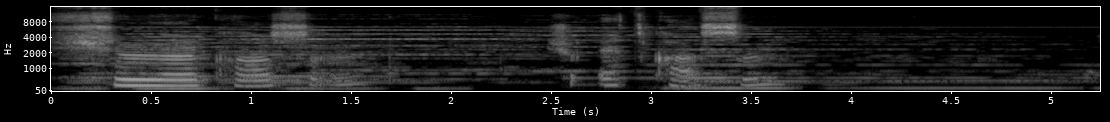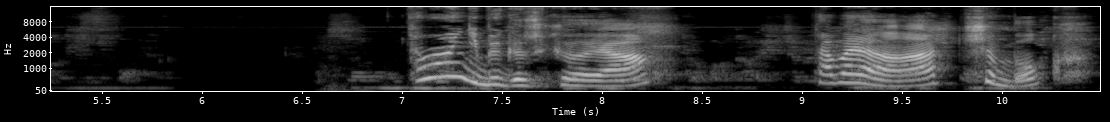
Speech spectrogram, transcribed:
Şunlar kalsın. Şu et kalsın. Tamam gibi gözüküyor ya. Tabelalar, çubuk.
